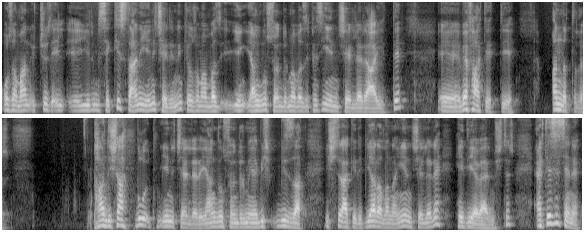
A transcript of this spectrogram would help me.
o zaman 328 tane Yeniçerinin ki o zaman vaz- yangın söndürme vazifesi Yeniçerilere aitti. E, vefat ettiği anlatılır. Padişah bu Yeniçerilere yangın söndürmeye bizzat iştirak edip yaralanan Yeniçerilere hediye vermiştir. Ertesi sene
